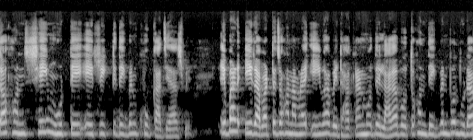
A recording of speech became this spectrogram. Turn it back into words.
তখন সেই মুহূর্তে এই ট্রিকটি দেখবেন খুব কাজে আসবে। এবার এই রাবারটা যখন আমরা এইভাবে ঢাকনার মধ্যে লাগাবো, তখন দেখবেন বন্ধুরা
